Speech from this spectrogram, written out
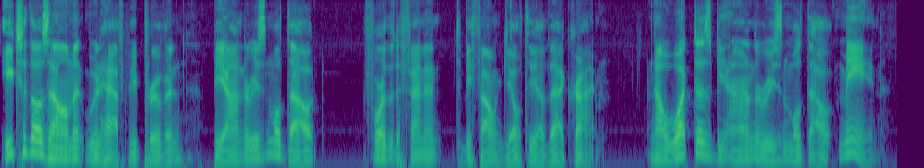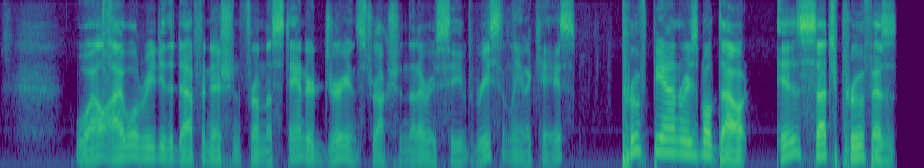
Each of those elements would have to be proven beyond a reasonable doubt for the defendant to be found guilty of that crime. Now, what does beyond a reasonable doubt mean? Well, I will read you the definition from a standard jury instruction that I received recently in a case. Proof beyond reasonable doubt is such proof as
